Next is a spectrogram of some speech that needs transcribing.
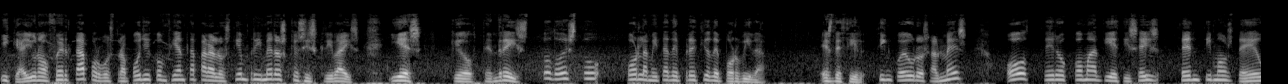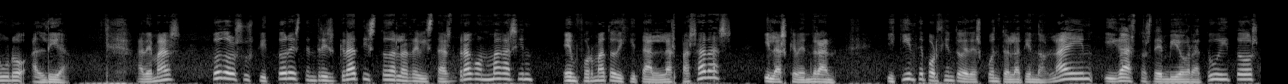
Y que hay una oferta por vuestro apoyo y confianza para los 100 primeros que os inscribáis. Y es que obtendréis todo esto por la mitad de precio de por vida. Es decir, 5 euros al mes o 0,16 céntimos de euro al día. Además, todos los suscriptores tendréis gratis todas las revistas Dragon Magazine en formato digital, las pasadas y las que vendrán. Y 15% de descuento en la tienda online y gastos de envío gratuitos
